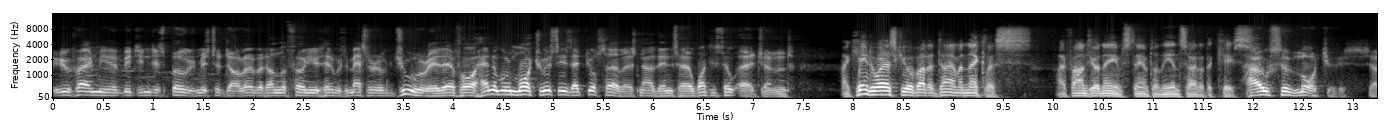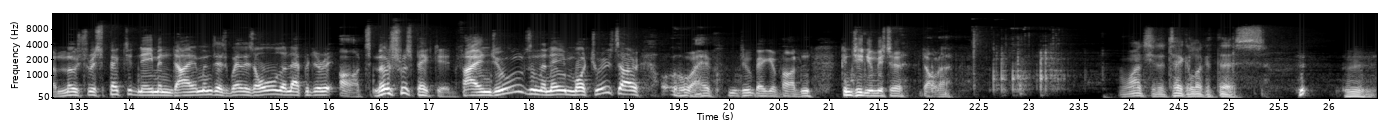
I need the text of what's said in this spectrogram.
You find me a bit indisposed, Mr. Dollar, but on the phone you said it was a matter of jewelry. Therefore, Hannibal Mortuus is at your service. Now then, sir, what is so urgent? I came to ask you about a diamond necklace. I found your name stamped on the inside of the case. House of Mortuus, a most respected name in diamonds as well as all the lapidary arts. Most respected. Fine jewels and the name Mortuus are. Oh, I do beg your pardon. Continue, Mr. Dollar. I want you to take a look at this. Hmm.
